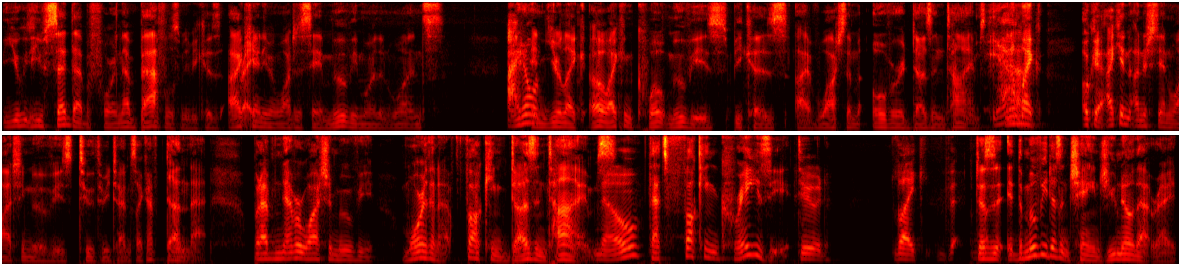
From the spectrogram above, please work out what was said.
you you've said that before and that baffles me because I Right. can't even watch the same movie more than once. I don't. And you're like, "Oh, I can quote movies because I've watched them over a dozen times." Yeah. And I'm like, "Okay, I can understand watching movies 2-3 times. Like I've done that. But I've never watched a movie more than a fucking dozen times." No? That's fucking crazy. dude, like th- Does it the movie doesn't change. You know that, right?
